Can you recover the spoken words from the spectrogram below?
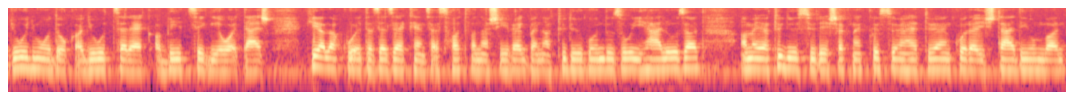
gyógymódok, a gyógyszerek, a BCG oltás, kialakult az 1960-as években a tüdőgondozói hálózat, amely a tüdőszűréseknek köszönhetően korai stádiumban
